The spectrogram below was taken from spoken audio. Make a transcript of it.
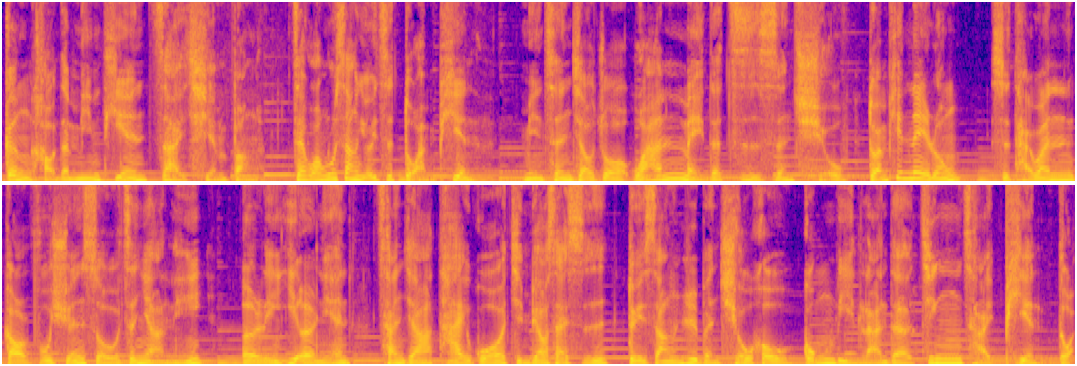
更好的明天在前方。在网络上有一支短片，名称叫做《完美的制胜球》。短片内容是台湾高尔夫选手郑雅妮，二零一二年。参加泰国锦标赛时对上日本球后宫里兰的精彩片段。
